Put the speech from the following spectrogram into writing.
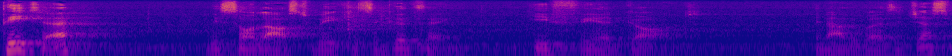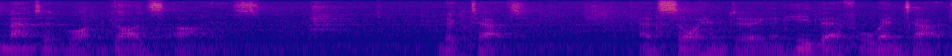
Peter, we saw last week, it's a good thing. He feared God. In other words, it just mattered what God's eyes looked at and saw him doing. And he therefore went out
